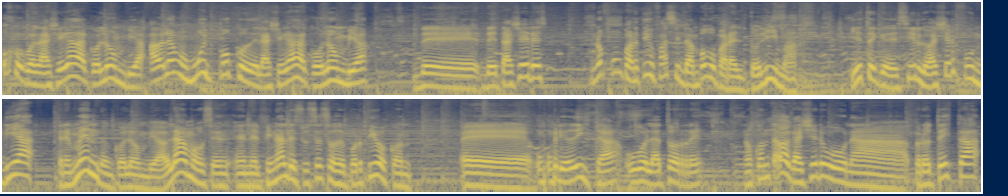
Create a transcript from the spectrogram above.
Ojo con la llegada a Colombia. Hablamos muy poco de la llegada a Colombia de, de Talleres. No fue un partido fácil tampoco para el Tolima. Y esto hay que decirlo, ayer fue un día tremendo en Colombia. Hablamos en, en el final de Sucesos Deportivos con eh, un periodista, Hugo Latorre, nos contaba que ayer hubo una protesta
